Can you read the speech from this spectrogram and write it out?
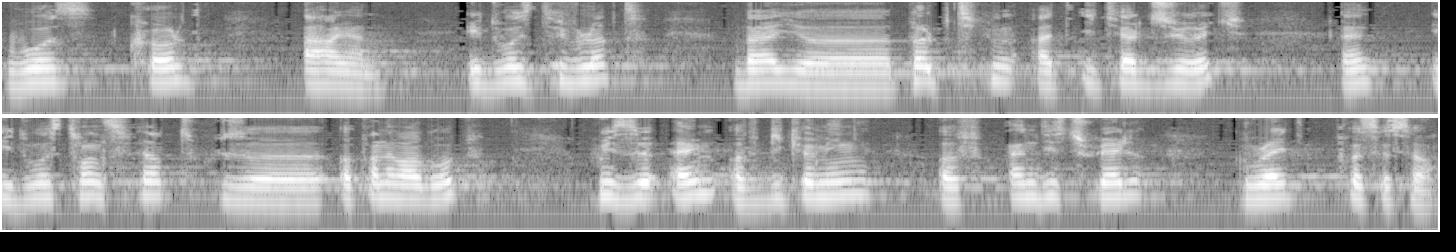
was called Ariane. It was developed by a pulp team at ETH Zurich, and it was transferred to the OpenHW group with the aim of becoming of industrial grade processor.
